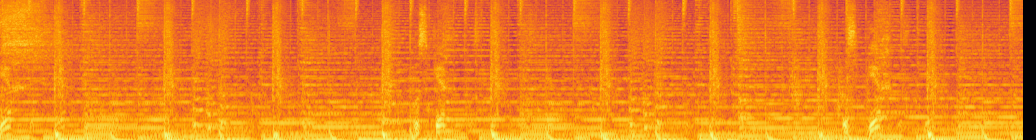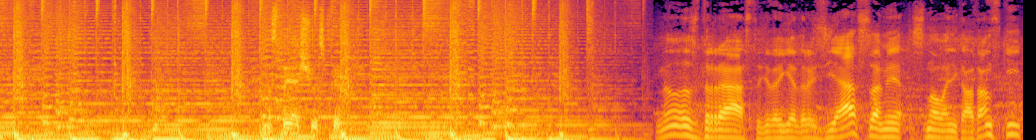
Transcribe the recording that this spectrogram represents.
Успех. Успех. Успех. Настоящий успех. Ну, здравствуйте, дорогие друзья! С вами снова Николай Танский,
